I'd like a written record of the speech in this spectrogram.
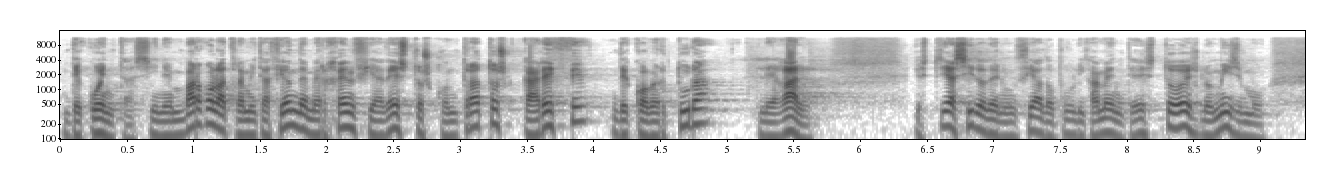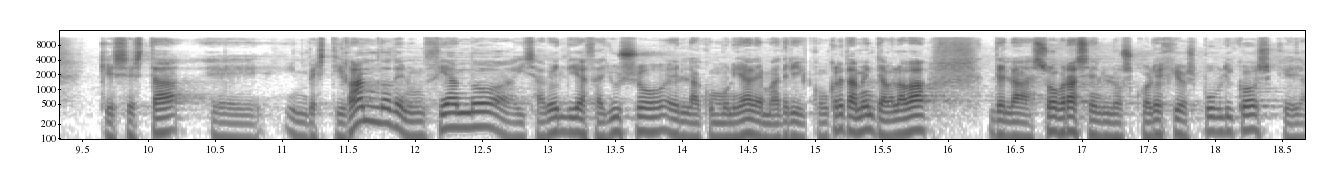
de Cuentas. Sin embargo, la tramitación de emergencia de estos contratos carece de cobertura legal. Esto ya ha sido denunciado públicamente. Esto es lo mismo que se está eh, investigando, denunciando a Isabel Díaz Ayuso en la Comunidad de Madrid. Concretamente hablaba de las obras en los colegios públicos que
